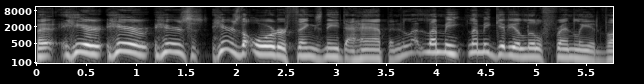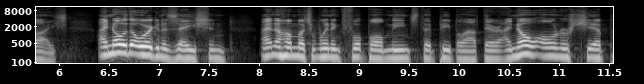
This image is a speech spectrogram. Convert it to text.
But here, here, here's here's the order things need to happen. Let, let me let me give you a little friendly advice. I know the organization. I know how much winning football means to people out there. I know ownership.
